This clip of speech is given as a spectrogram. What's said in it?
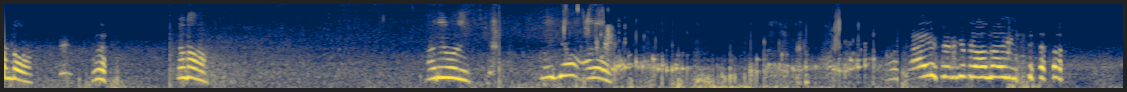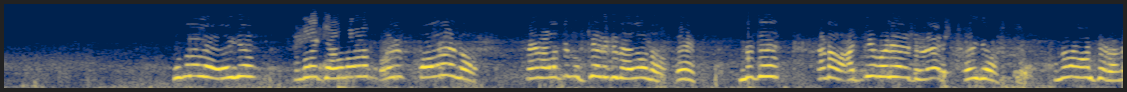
ണ്ടോ കണ്ടോ? അടിപൊളി. അതെ. എനിക്ക് പ്രാന്തായി സൂപ്പറല്ലേ നമ്മളെ ക്യാമറ ഒരു ഏ, വെള്ളത്തിൽ മുക്കി എടുക്കുന്നത് അതുകൊണ്ടോ? ഏ എന്നിട്ട് കണ്ടോ അടിപൊളിയായിട്ട് നോക്കിയോ നമ്മളെ കാണിച്ചു തരാം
